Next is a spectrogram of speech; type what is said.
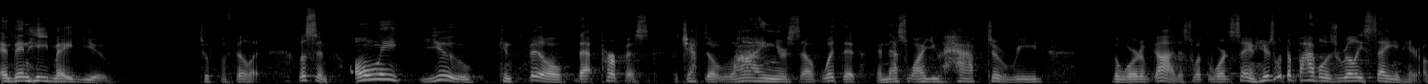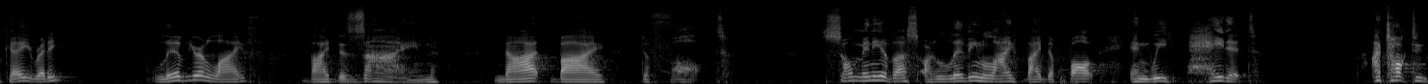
and then he made you to fulfill it. Listen, only you can fill that purpose, but you have to align yourself with it, and that's why you have to read the Word of God. That's what the Word's saying. Here's what the Bible is really saying here, okay? You ready? Live your life by design, not by default. So many of us are living life by default and we hate it. I talk to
